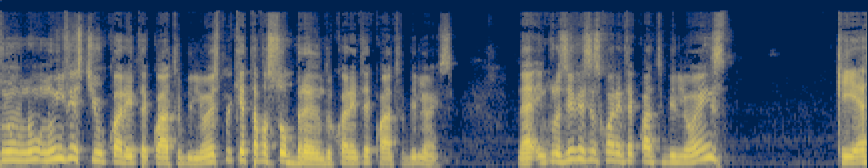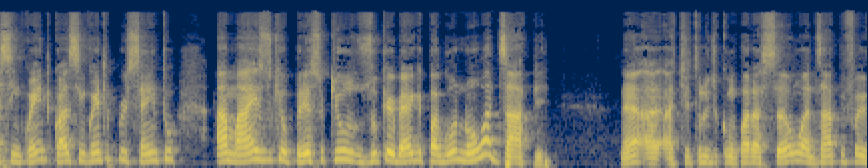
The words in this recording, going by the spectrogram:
não, não, investiu 44 bilhões porque estava sobrando 44 bilhões. Né? Inclusive, esses 44 bilhões, que é 50, quase 50% a mais do que o preço que o Zuckerberg pagou no WhatsApp. Né? A, a, título de comparação, o WhatsApp foi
